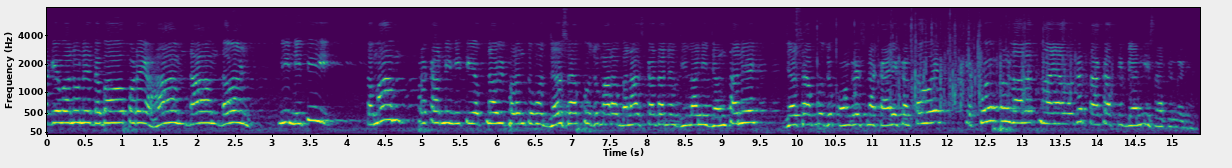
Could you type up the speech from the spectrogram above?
આગેવાનોને દબાવવા પડે. હામ, ડામ દંડની નીતિ તમામ પ્રકારની નીતિ અપનાવી, પરંતુ હું જશ આપું છું મારા બનાસકાંઠા જિલ્લાની જનતાને, જશ આપું છું કોંગ્રેસના કાર્યકર્તાઓએ, કે કોઈ પણ લાલચમાં આવ્યા વગર તાકાતથી બેનની સાથે લડ્યા.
